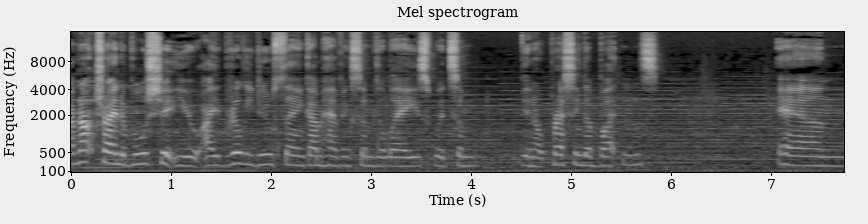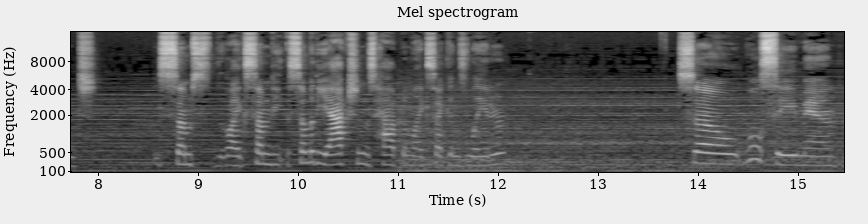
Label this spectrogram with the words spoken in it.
I'm not trying to bullshit you. I really do think I'm having some delays with some you know pressing the buttons. And some like some some of the actions happen like seconds later. So we'll see man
